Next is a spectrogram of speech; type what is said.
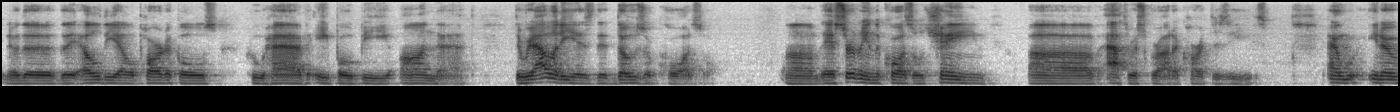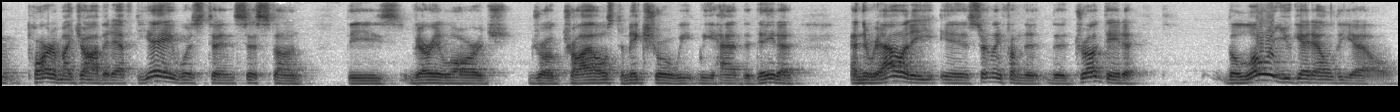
you know, the, the LDL particles who have ApoB on that. The reality is that those are causal. Um, they're certainly in the causal chain of atherosclerotic heart disease. And, you know, part of my job at FDA was to insist on these very large drug trials to make sure we, we had the data. And the reality is, certainly from the, the drug data, the lower you get LDL,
